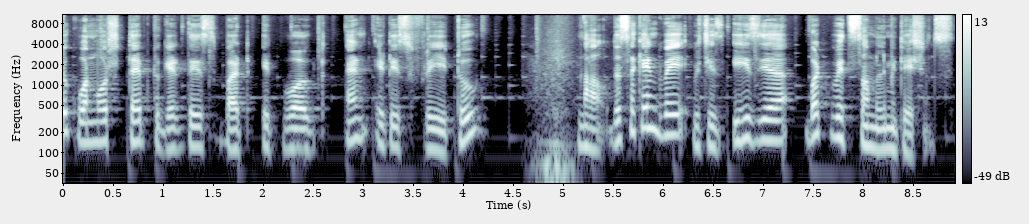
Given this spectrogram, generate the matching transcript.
Took one more step to get this but it worked and it is free too. Now the second way which is easier but with some limitations.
